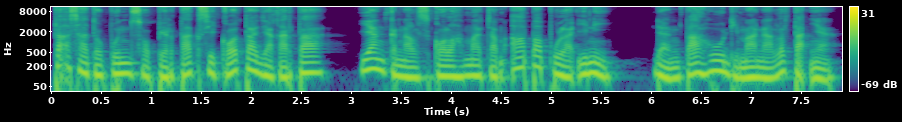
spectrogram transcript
tak satupun sopir taksi kota Jakarta yang kenal sekolah macam apa pula ini dan tahu di mana letaknya.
